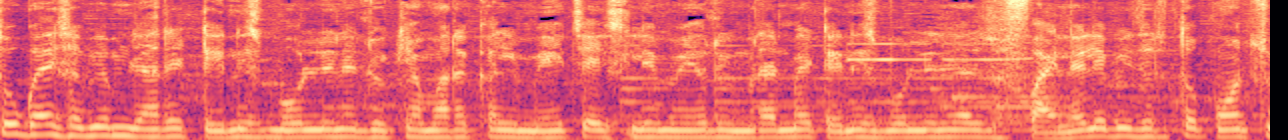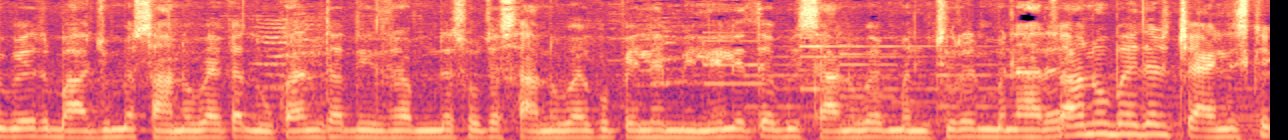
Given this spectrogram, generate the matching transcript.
तो गए अभी हम जा रहे हैं टेनिस बॉल लेने, जो कि हमारा कल मैच है, इसलिए मैं और इमरान भाई टेनिस बॉल लेने फाइनली अभी इधर तो पहुँच चुके हैं, बाजू में सानू भाई का दुकान था इधर हमने सोचा सानू भाई को पहले मिल ही। लेते अभी सानू भाई मंचूरियन बना रहे सानू भाई इधर चाइनीज़ के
